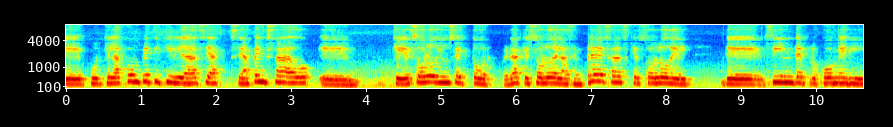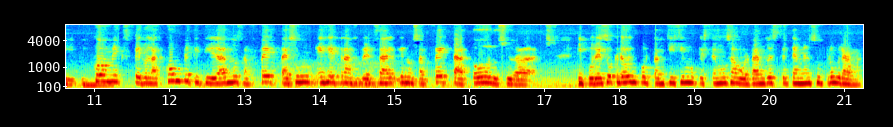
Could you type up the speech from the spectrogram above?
eh, porque la competitividad se ha, se ha pensado eh, que es solo de un sector, ¿verdad? Que es solo de las empresas, que es solo del de CIN, de Procomer y, COMEX, pero la competitividad nos afecta, es un eje transversal que nos afecta a todos los ciudadanos. Y por eso creo importantísimo que estemos abordando este tema en su programa.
